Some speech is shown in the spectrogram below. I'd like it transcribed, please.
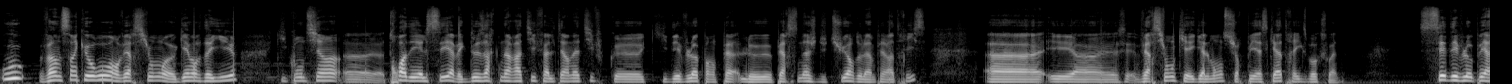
ou 25 euros en version euh, Game of the Year qui contient 3 euh, DLC avec deux arcs narratifs alternatifs qui développent le personnage du tueur de l'impératrice et version qui est également sur PS4 et Xbox One. C'est développé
